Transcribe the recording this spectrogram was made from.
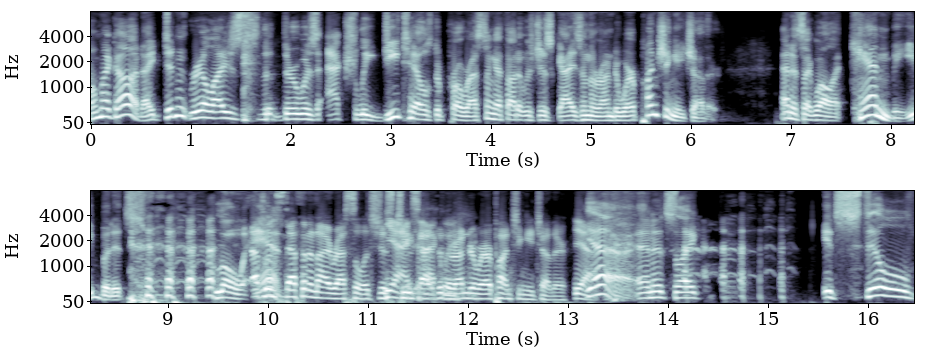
oh my god, I didn't realize that there was actually details to pro wrestling. I thought it was just guys in their underwear punching each other. And it's like, well, it can be, but it's low That's when. Stefan and I wrestle. It's just Yeah, two guys in exactly. their underwear punching each other. Yeah. yeah and it's like it's still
